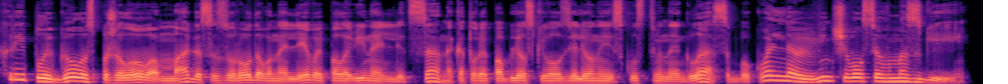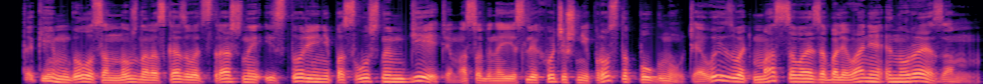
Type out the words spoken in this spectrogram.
Хриплый голос пожилого мага с изуродованной левой половиной лица, на которой поблескивал зеленый искусственный глаз, буквально ввинчивался в мозги. Таким голосом нужно рассказывать страшные истории непослушным детям, особенно если хочешь не просто пугнуть, а вызвать массовое заболевание энурезом.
